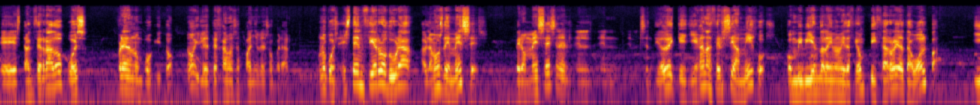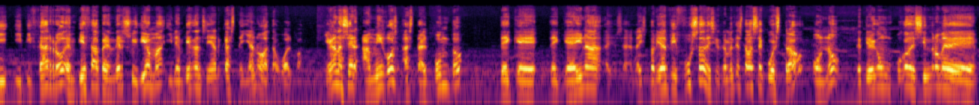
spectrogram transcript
eh, está encerrado, pues frenan un poquito, ¿no? Y les dejan a los españoles operar. Bueno, pues este encierro dura, hablamos de meses, pero meses en el, en el- en- en el sentido de que llegan a hacerse amigos, conviviendo en la misma habitación, Pizarro y Atahualpa. Y, y Pizarro empieza a aprender su idioma y le empieza a enseñar castellano a Atahualpa. Llegan a ser amigos hasta el punto de que, de que hay una. O sea, la historia es difusa de si realmente estaba secuestrado o no. Le tiene como un poco de síndrome de,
